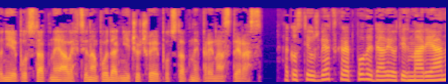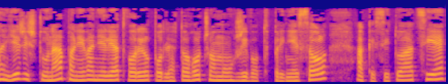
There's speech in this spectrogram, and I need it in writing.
To nie je podstatné, ale chce nám povedať niečo, čo je podstatné pre nás teraz. Ako ste už viackrát povedali, otec Marian, Ježiš tú náplň Evanelia tvoril podľa toho, čo mu život priniesol, aké situácie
